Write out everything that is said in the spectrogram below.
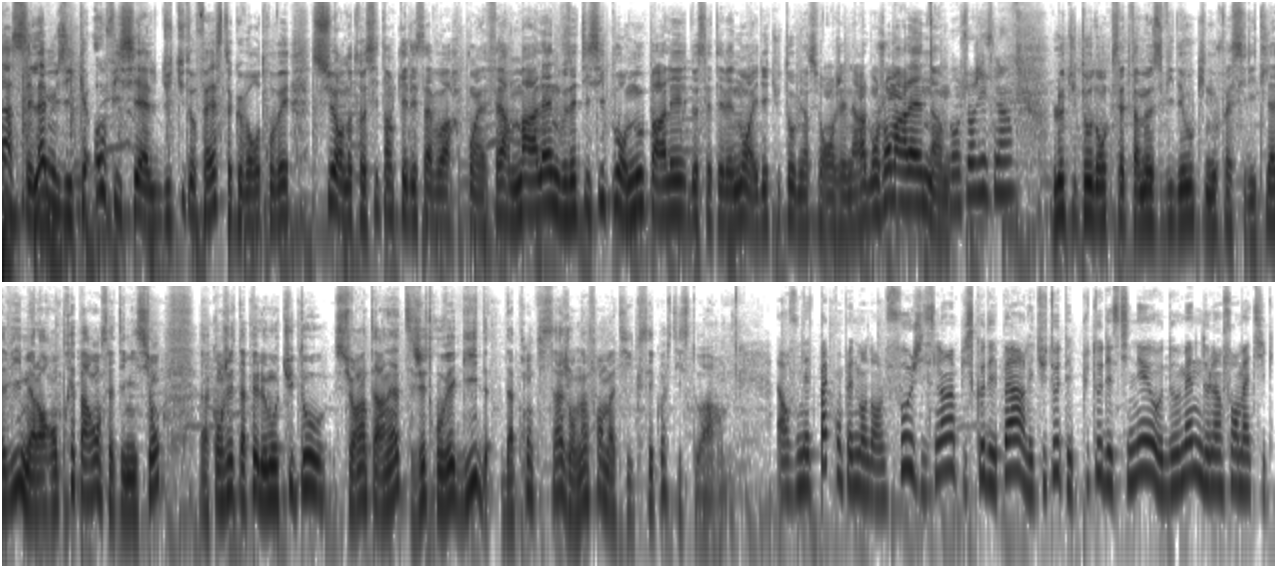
Ça, c'est la musique officielle du Tuto Fest que vous retrouvez sur notre site enquêtdesavoirs.fr. Marlène, vous êtes ici pour nous parler de cet événement et des tutos bien sûr en général. Bonjour Marlène. Bonjour Gislain. Le tuto, donc cette fameuse vidéo qui nous facilite la vie. Mais alors en préparant cette émission, euh, quand j'ai tapé le mot tuto sur Internet, j'ai trouvé guide d'apprentissage en informatique. C'est quoi cette histoire? Alors vous n'êtes pas complètement dans le faux Gislain, puisqu'au départ les tutos étaient plutôt destinés au domaine de l'informatique.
